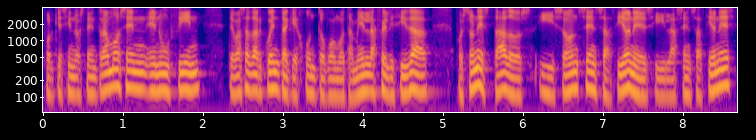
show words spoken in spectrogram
Porque si nos centramos en, en un fin, te vas a dar cuenta que junto como también la felicidad, pues son estados y son sensaciones y las sensaciones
